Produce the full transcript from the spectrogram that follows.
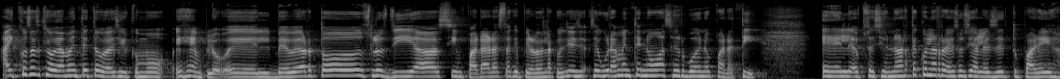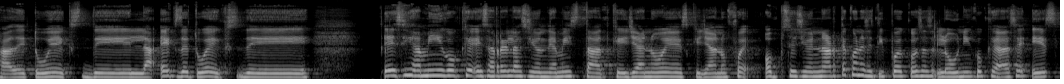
Hay cosas que obviamente te voy a decir como ejemplo, el beber todos los días sin parar hasta que pierdas la conciencia, seguramente no va a ser bueno para ti el obsesionarte con las redes sociales de tu pareja, de tu ex, de la ex de tu ex, de ese amigo que esa relación de amistad que ya no es, que ya no fue, obsesionarte con ese tipo de cosas, lo único que hace es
